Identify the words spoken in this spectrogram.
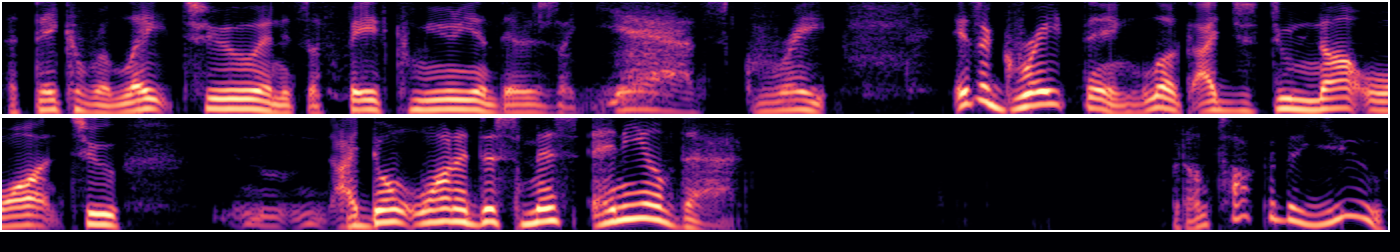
that they can relate to and it's a faith community and they're just like, yeah, it's great. It's a great thing. Look, I just do not want to, I don't want to dismiss any of that. But I'm talking to you.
